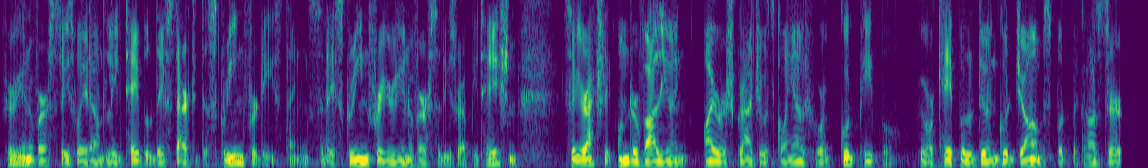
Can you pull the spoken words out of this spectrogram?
if your university's way down the league table, they've started to screen for these things. So they screen for your university's reputation. So you're actually undervaluing Irish graduates going out who are good people, who are capable of doing good jobs, but because their,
